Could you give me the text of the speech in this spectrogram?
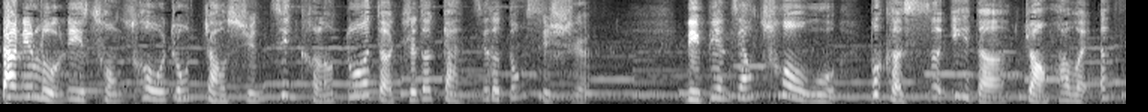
当你努力从错误中找寻尽可能多的值得感激的东西时，你便将错误不可思议地转化为恩。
